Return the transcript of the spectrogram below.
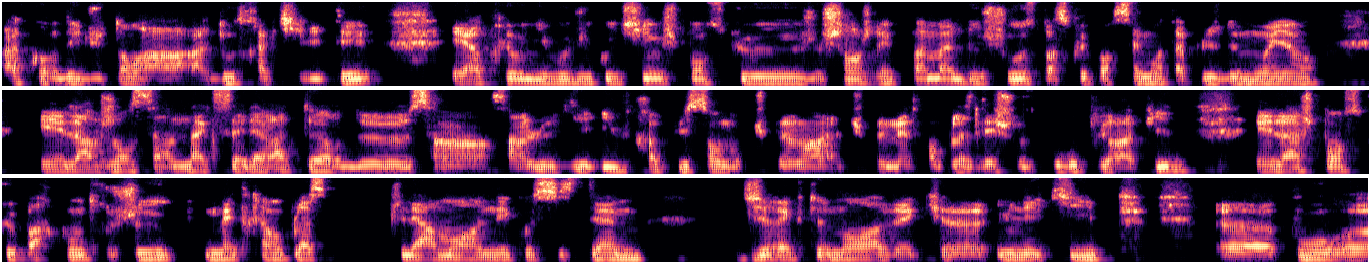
accorder du temps à, à d'autres activités. Et après, au niveau du coaching, je pense que je changerai pas mal de choses parce que forcément, tu as plus de moyens et l'argent, c'est un accélérateur de, c'est un, un, levier ultra puissant. Donc, tu peux, tu peux mettre en place des choses beaucoup plus rapides. Et là, je pense que par contre, je mettrai en place clairement un écosystème directement avec euh, une équipe euh, pour euh,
